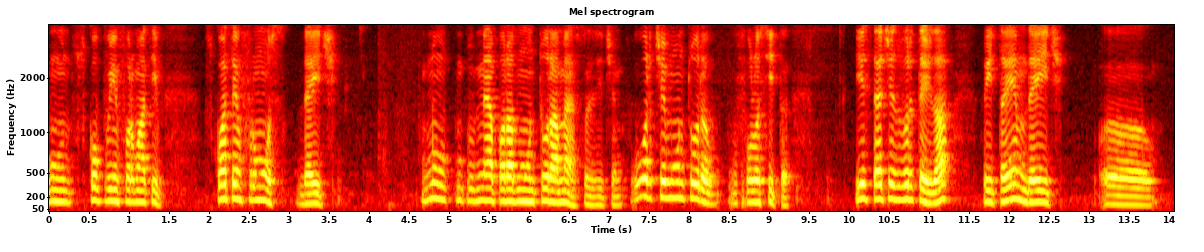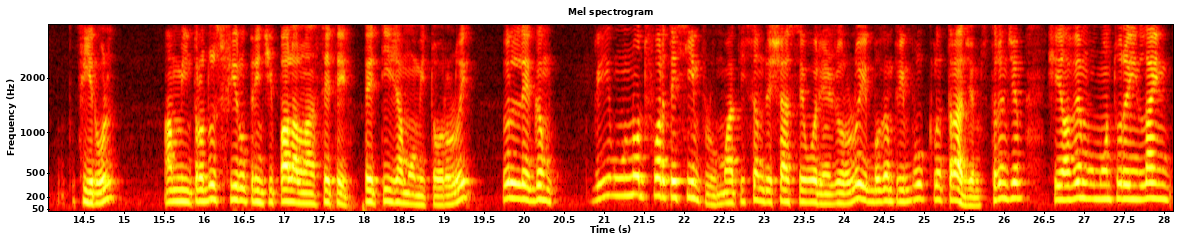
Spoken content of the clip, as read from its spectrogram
un scopul informativ. Scoatem frumos de aici. Nu neapărat montura mea, să zicem. Orice montură folosită. Este acest vârtej, da? Îi tăiem de aici uh, firul, am introdus firul principal al lansetei pe tija momitorului, îl legăm, e un nod foarte simplu, matisăm de 6 ori în jurul lui, băgăm prin buclă, tragem, strângem și avem o montură inline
